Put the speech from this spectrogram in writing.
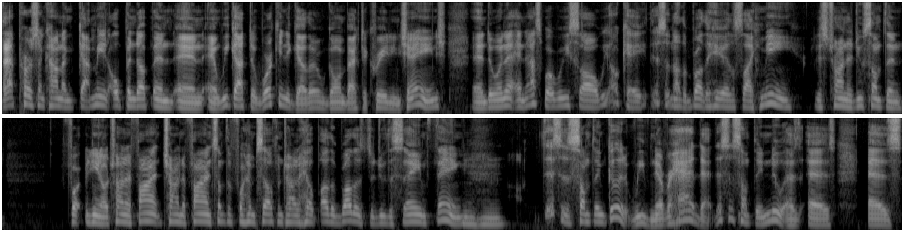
that person kind of got me opened up and and and we got to working together going back to creating change and doing that. And that's what we saw. We okay there's another brother here that's like me just trying to do something for you know trying to find trying to find something for himself and trying to help other brothers to do the same thing. Mm-hmm. this is something good. We've never had that. This is something new. As as as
